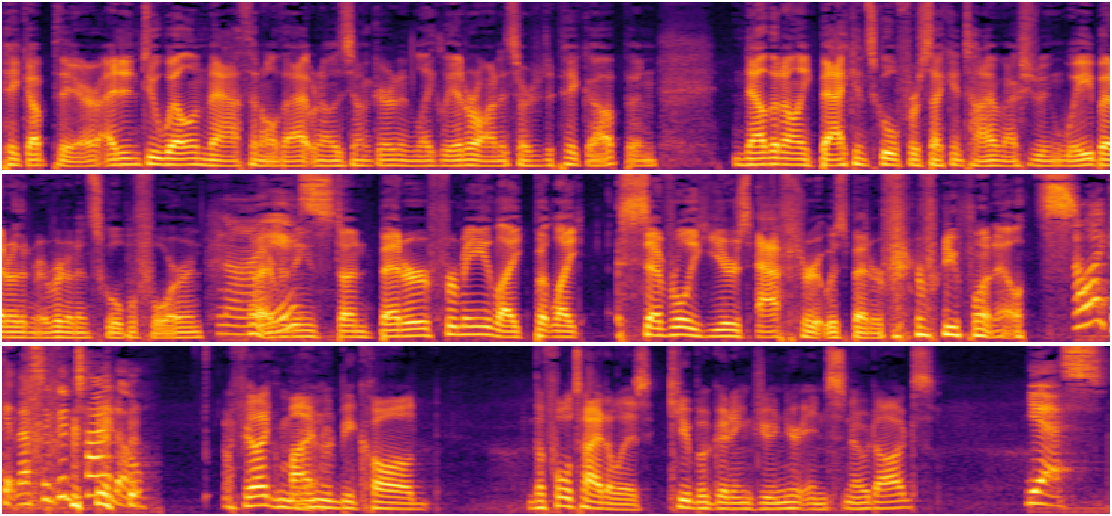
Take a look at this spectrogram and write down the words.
pick up there. I didn't do well in math and all that when I was younger, and like later on, it started to pick up. And now that I'm like back in school for a second time, I'm actually doing way better than I've ever done in school before, and I don't know, everything's done better for me. Like, but like several years after it was better for everyone else. I like it. That's a good title. I feel like mine would be called. The full title is Cuba Gooding Jr. in Snow Dogs. Yes.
